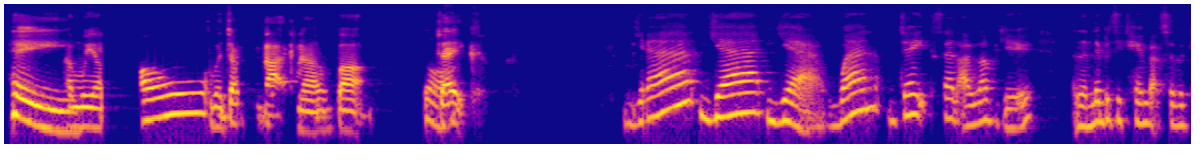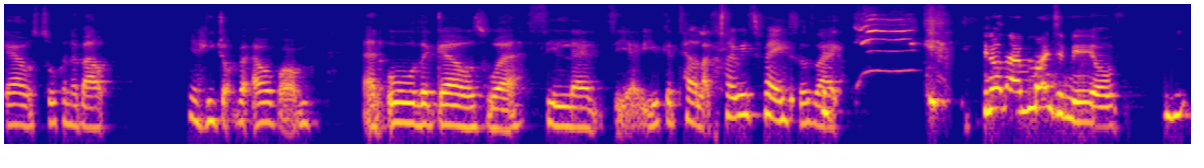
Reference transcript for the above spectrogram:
Hey, And we are oh, we're jumping back now, but God. Jake. Yeah, yeah, yeah. When Jake said "I love you," and then Liberty came back to the girls talking about, you know, he dropped the bomb, and all the girls were silencio. You could tell, like Chloe's face was like, You know what that reminded me of? Mhm.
